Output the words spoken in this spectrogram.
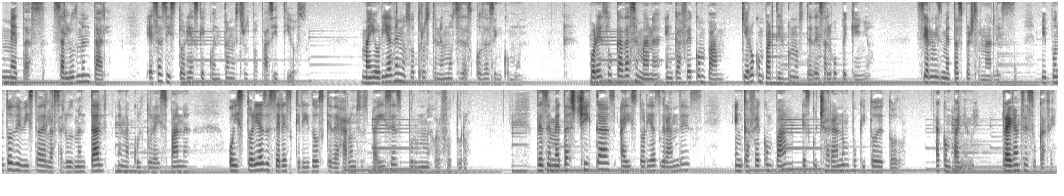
Metas, salud mental, esas historias que cuentan nuestros papás y tíos. Mayoría de nosotros tenemos esas cosas en común. Por eso cada semana en Café con Pam quiero compartir con ustedes algo pequeño. Sean mis metas personales, mi punto de vista de la salud mental en la cultura hispana o historias de seres queridos que dejaron sus países por un mejor futuro. Desde metas chicas a historias grandes, en Café con Pam escucharán un poquito de todo. Acompáñenme, tráiganse su café.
